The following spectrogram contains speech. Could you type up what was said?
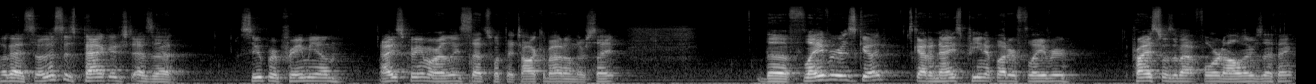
Okay, so this is packaged as a super premium ice cream, or at least that's what they talk about on their site. The flavor is good. It's got a nice peanut butter flavor. Price was about $4, I think.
